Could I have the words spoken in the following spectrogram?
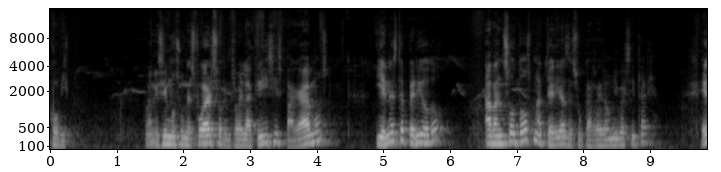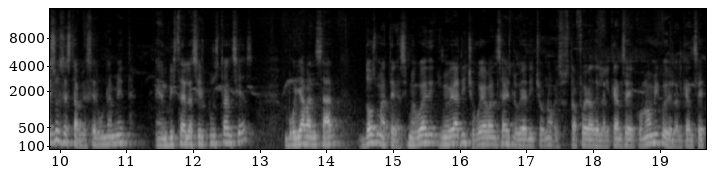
COVID. Bueno, hicimos un esfuerzo dentro de la crisis, pagamos, y en este periodo avanzó dos materias de su carrera universitaria. Eso es establecer una meta. En vista de las circunstancias, voy a avanzar dos materias. Si me, hubiera dicho voy a avanzar, le hubiera dicho no, eso está fuera del alcance económico y del alcance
